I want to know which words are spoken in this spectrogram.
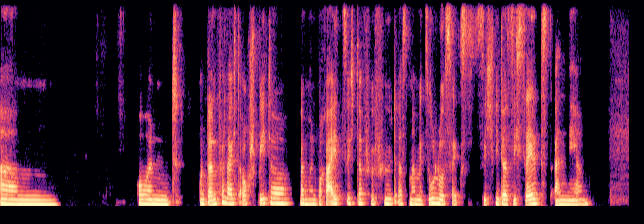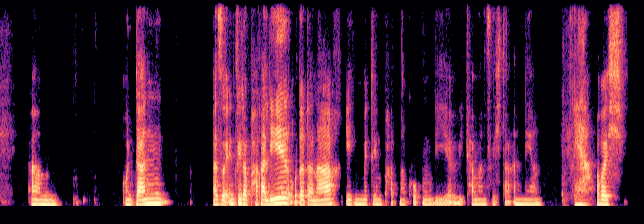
Ähm, und, und dann vielleicht auch später, wenn man bereit sich dafür fühlt, erstmal mit Solo-Sex sich wieder sich selbst annähern. Ähm, und dann, also entweder parallel oder danach eben mit dem Partner gucken, wie, wie kann man sich da annähern. Ja. Aber ich,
